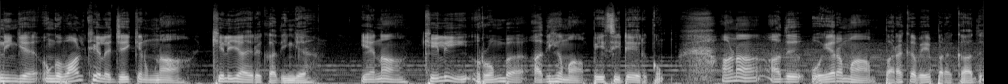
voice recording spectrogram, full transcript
நீங்கள் உங்கள் வாழ்க்கையில் ஜெயிக்கணும்னா கிளியாக இருக்காதீங்க. ஏன்னா கிளி ரொம்ப அதிகமாக பேசிகிட்டே இருக்கும். ஆனால் அது உயரமாக பறக்கவே பறக்காது.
